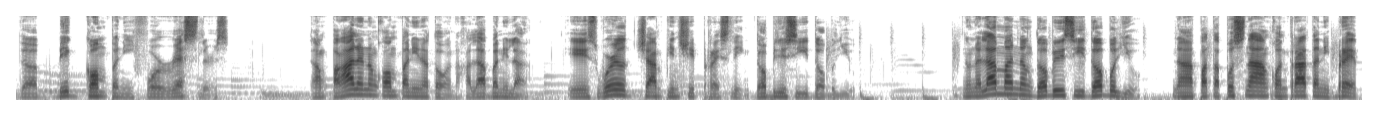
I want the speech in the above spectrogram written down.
the big company for wrestlers. Ang pangalan ng company na to, nakalaban nila, is World Championship Wrestling, WCW. Nung nalaman ng WCW na patapos na ang kontrata ni Brett,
